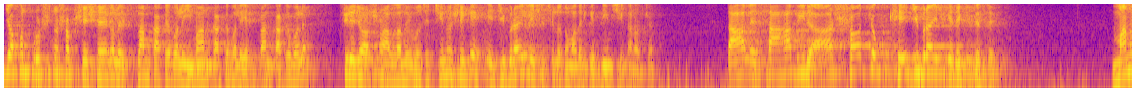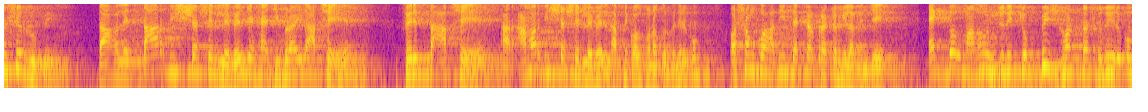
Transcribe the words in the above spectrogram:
যখন প্রশ্ন সব শেষ হয়ে গেল, ইসলাম কাকে বলে ইমান কাকে বলে এহসান কাকে বলে, ফিরে যাওয়ার সময় আল্লাহ নবী বলছে, চিনো শেখে এই জিব্রাইল এসেছিল তোমাদেরকে দিন শেখানোর জন্য। তাহলে সাহাবিরা স্বচক্ষে জিব্রাইলকে দেখতেছে। মানুষের রূপে। তাহলে তার বিশ্বাসের লেভেল যে হ্যাঁ জিব্রাইল আছে ফেরিস্তা আছে আর আমার বিশ্বাসের লেভেল আপনি কল্পনা করবেন। এরকম অসংখ্য হাদিস একটার পর একটা মিলাবেন যে একদল মানুষ যদি চব্বিশ ঘণ্টা শুধু এরকম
